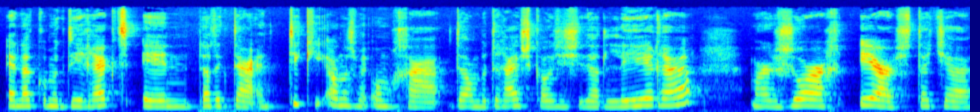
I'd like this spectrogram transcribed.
En dan kom ik direct in dat ik daar een tikkie anders mee omga dan bedrijfscoaches die dat leren. Maar zorg eerst dat je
